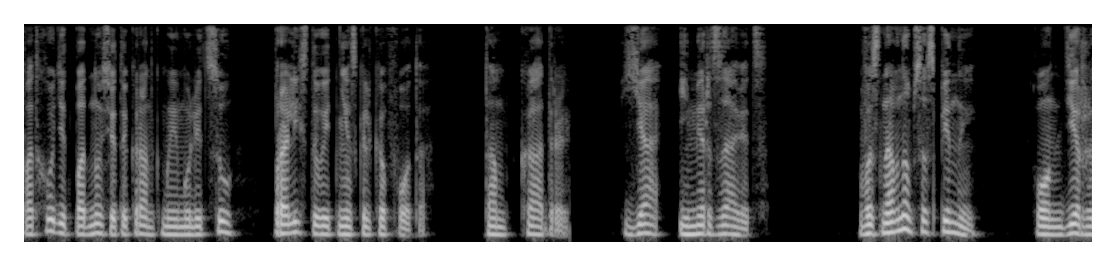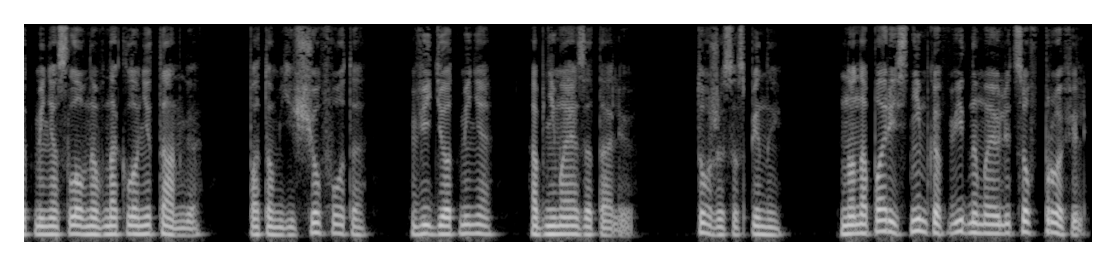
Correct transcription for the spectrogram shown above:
Подходит, подносит экран к моему лицу, пролистывает несколько фото. Там кадры. Я и мерзавец. В основном со спины. Он держит меня словно в наклоне танго. Потом еще фото. Ведет меня, обнимая за талию. Тоже со спины. Но на паре снимков видно мое лицо в профиль.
